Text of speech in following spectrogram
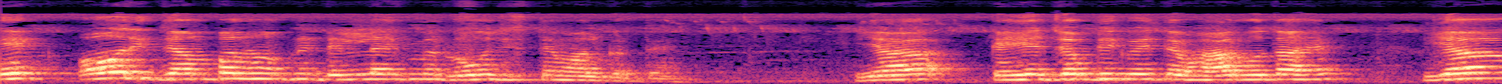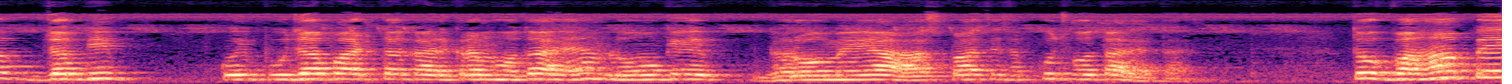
एक और एग्ज़ाम्पल हम अपनी डेली लाइफ में रोज इस्तेमाल करते हैं। या कहिए जब भी कोई त्योहार होता है, या जब भी कोई पूजा पाठ का कार्यक्रम होता है, हम लोगों के घरों में या आसपास ये सब कुछ होता रहता है। तो वहाँ पे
